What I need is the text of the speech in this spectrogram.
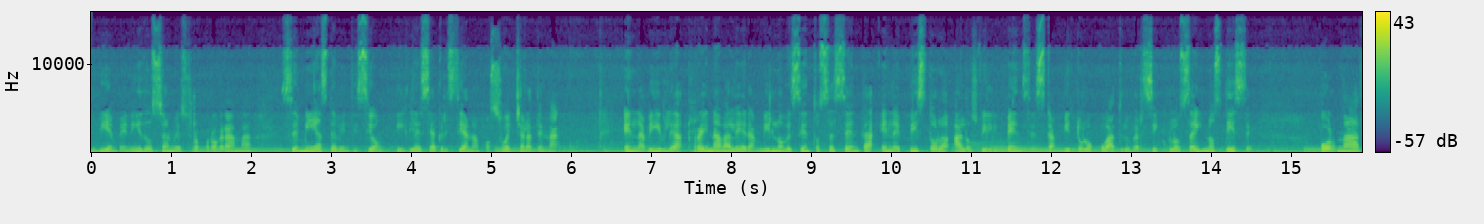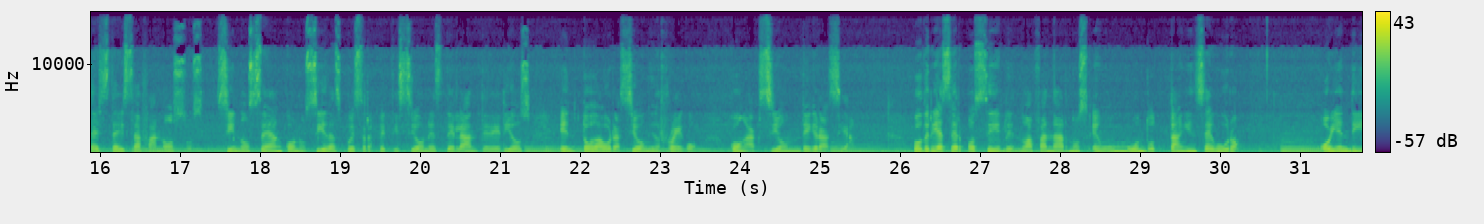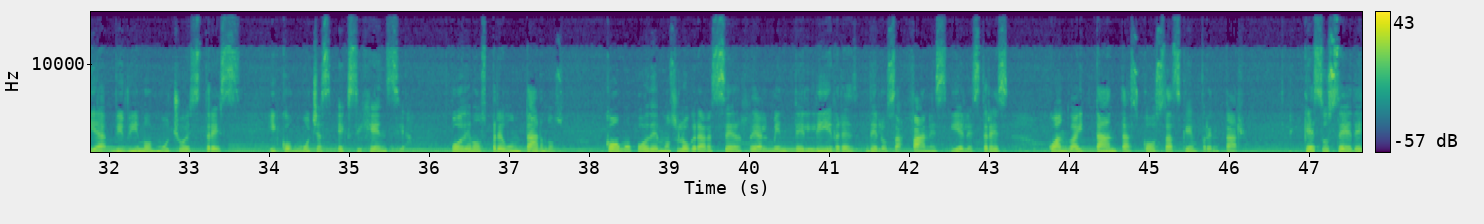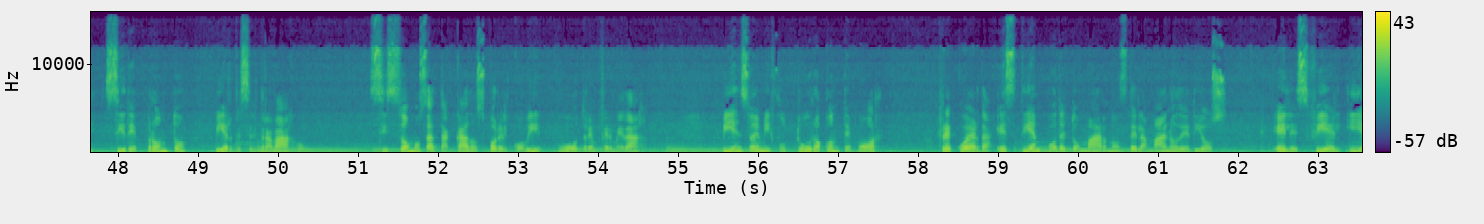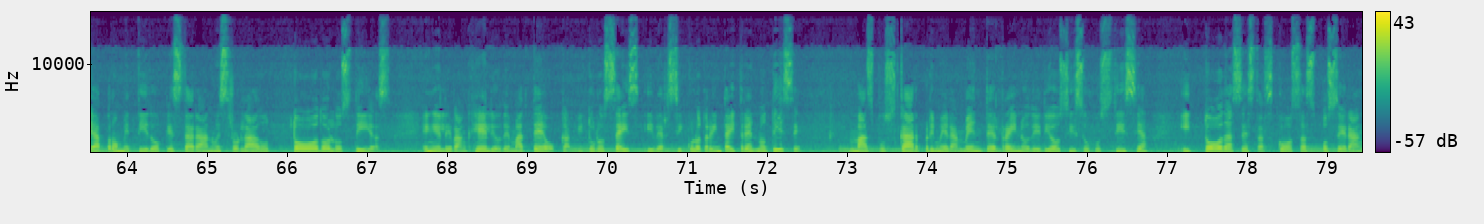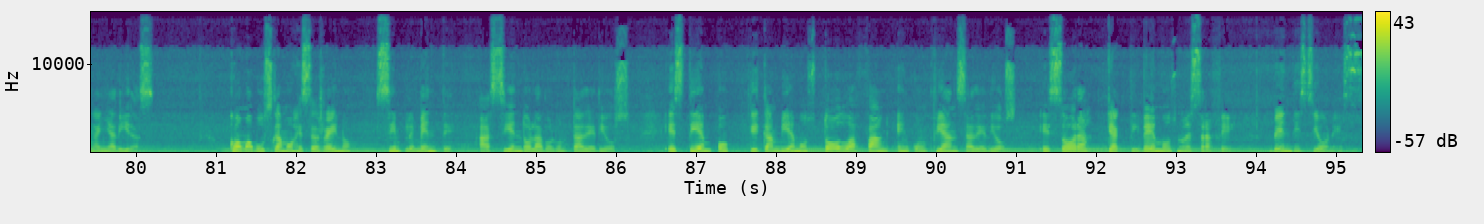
Bienvenidos a nuestro programa Semillas de Bendición, Iglesia Cristiana Josué Chalatenango. En la Biblia, Reina Valera 1960, en la epístola a los Filipenses capítulo 4 y versículo 6 nos dice, Por nada estéis afanosos, si no sean conocidas vuestras peticiones delante de Dios en toda oración y ruego, con acción de gracia. ¿Podría ser posible no afanarnos en un mundo tan inseguro? Hoy en día vivimos mucho estrés y con muchas exigencias. Podemos preguntarnos, ¿cómo podemos lograr ser realmente libres de los afanes y el estrés cuando hay tantas cosas que enfrentar? ¿Qué sucede si de pronto pierdes el trabajo? Si somos atacados por el COVID u otra enfermedad ¿Pienso en mi futuro con temor? Recuerda, es tiempo de tomarnos de la mano de Dios. Él es fiel y ha prometido que estará a nuestro lado todos los días. En el Evangelio de Mateo capítulo 6 y versículo 33 nos dice, mas buscar primeramente el reino de Dios y su justicia, y todas estas cosas os serán añadidas. ¿Cómo buscamos ese reino? Simplemente haciendo la voluntad de Dios. Es tiempo que cambiemos todo afán en confianza de Dios. Es hora que activemos nuestra fe. Bendiciones.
